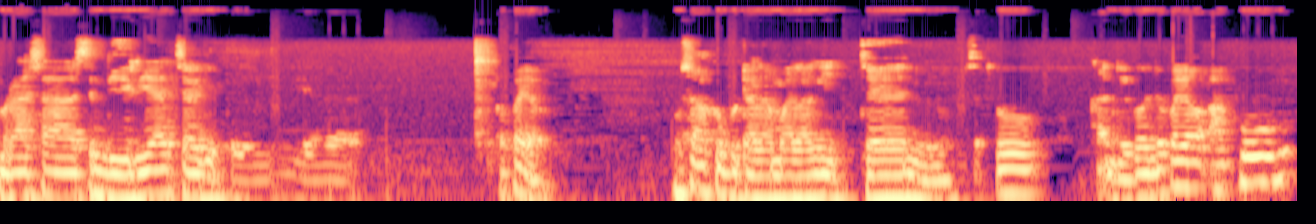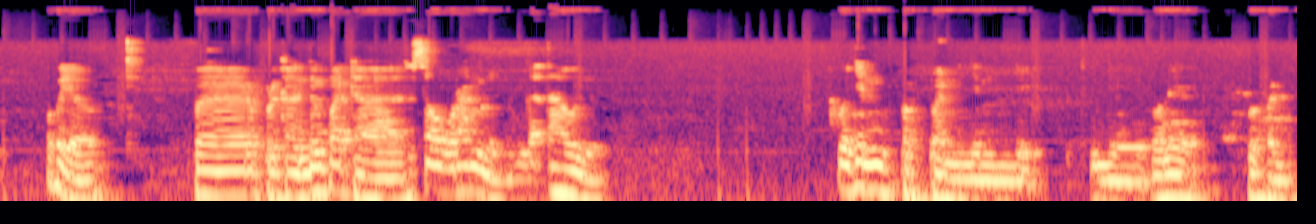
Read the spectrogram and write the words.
merasa sendiri aja gitu. Ya apa ya? Masa aku udah lama lang ijen? Maksudku kan dia kau aku apa ya? Ber, bergantung pada seseorang loh nggak tahu ya. Aku ingin beban yang di dunia beban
